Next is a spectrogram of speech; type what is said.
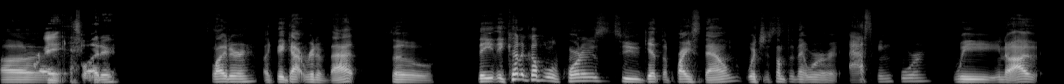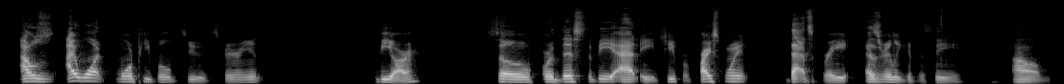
uh Right. Slider. slider. Like they got rid of that. So they they cut a couple of corners to get the price down, which is something that we're asking for. We, you know, I I was I want more people to experience VR. So for this to be at a cheaper price point, that's great. That's really good to see. Um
